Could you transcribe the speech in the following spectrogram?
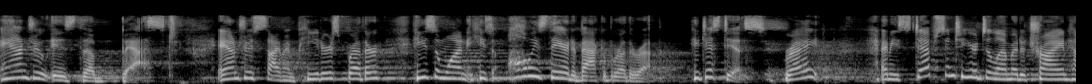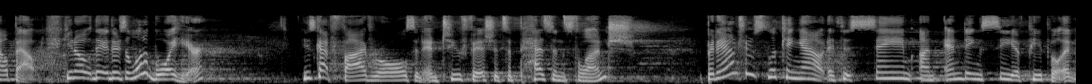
Andrew is the best. Andrew, Simon Peter's brother. He's the one, he's always there to back a brother up. He just is, right? And he steps into your dilemma to try and help out. You know, there, there's a little boy here He's got five rolls and, and two fish. It's a peasant's lunch. But Andrew's looking out at this same unending sea of people. And,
